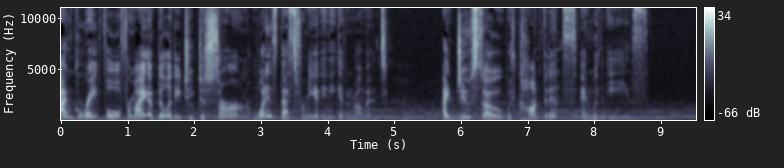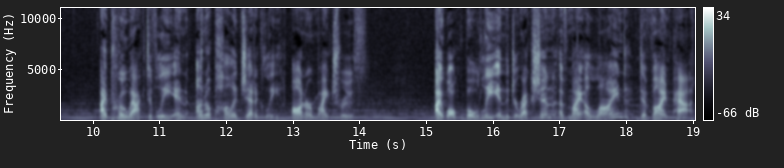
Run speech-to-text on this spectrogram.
I'm grateful for my ability to discern what is best for me at any given moment. I do so with confidence and with ease. I proactively and unapologetically honor my truth. I walk boldly in the direction of my aligned divine path.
